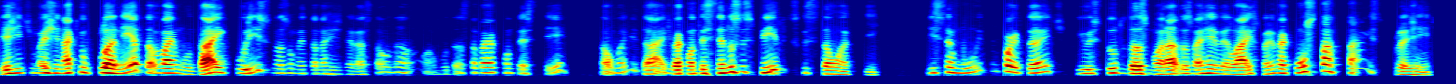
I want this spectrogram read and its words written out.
e a gente imaginar que o planeta vai mudar e por isso nós aumentando a regeneração, não, a mudança vai acontecer na humanidade, vai acontecer nos espíritos que estão aqui. Isso é muito importante e o estudo das moradas vai revelar isso para mim, vai constatar isso para a gente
